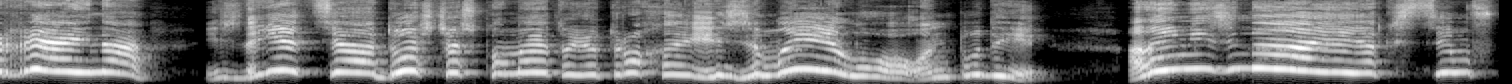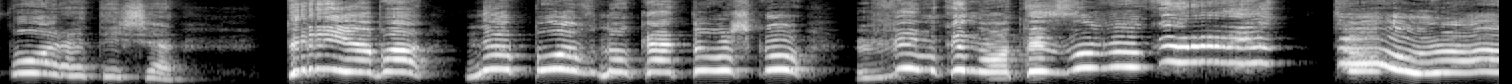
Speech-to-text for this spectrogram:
Рейна! І здається, дощ з кометою трохи змило он туди. Але не знає, як з цим впоратися. Треба на повну катушку вимкнути звук Ритуалс.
